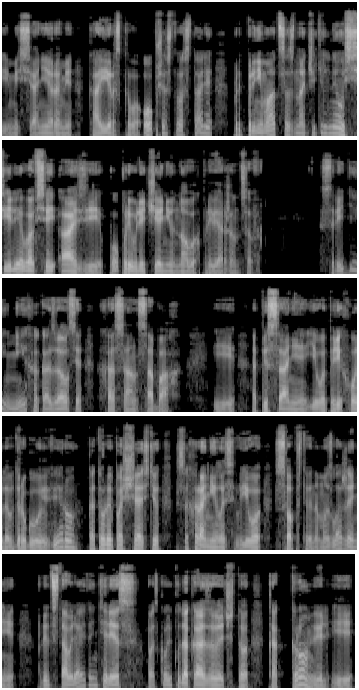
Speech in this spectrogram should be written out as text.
и миссионерами Каирского общества стали предприниматься значительные усилия во всей Азии по привлечению новых приверженцев. Среди них оказался Хасан Сабах, и описание его перехода в другую веру, которая, по счастью, сохранилась в его собственном изложении, представляет интерес, поскольку доказывает, что как Кромвель и,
